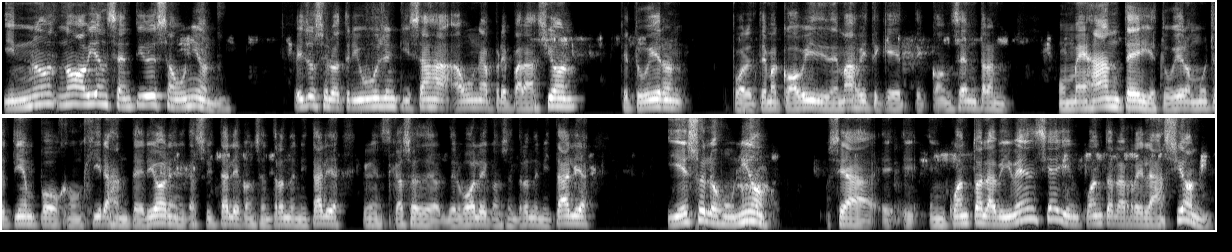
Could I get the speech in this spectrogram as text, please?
y no, no habían sentido esa unión. Ellos se lo atribuyen quizás a, a una preparación que tuvieron por el tema COVID y demás, viste que te concentran un mes antes y estuvieron mucho tiempo con giras anteriores, en el caso de Italia concentrando en Italia, en el caso del vole concentrando en Italia, y eso los unió, o sea, eh, eh, en cuanto a la vivencia y en cuanto a la relación.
